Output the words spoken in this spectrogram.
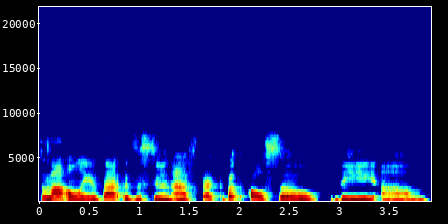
so not only that is the student aspect, but also the, um,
